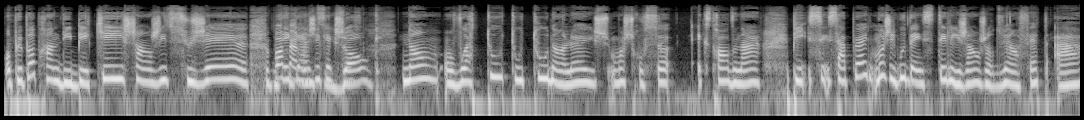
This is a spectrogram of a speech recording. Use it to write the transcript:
On peut pas prendre des béquilles, changer de sujet, on peut pas dégager quelque chose. Non, on voit tout, tout, tout dans l'œil. Moi, je trouve ça extraordinaire. Puis ça peut être, moi j'ai goût d'inciter les gens aujourd'hui en fait à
